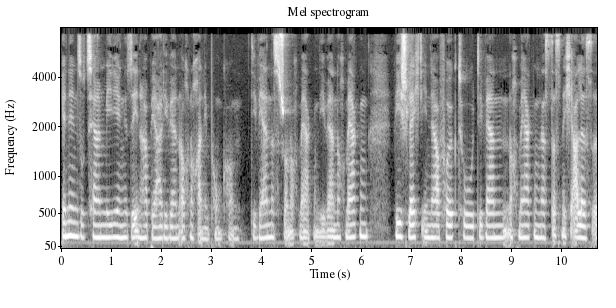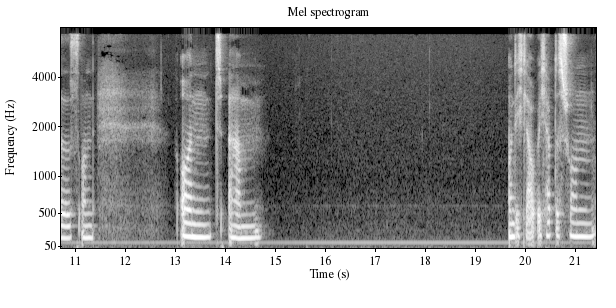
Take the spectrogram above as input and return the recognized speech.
in den sozialen Medien gesehen habe, ja, die werden auch noch an den Punkt kommen. Die werden es schon noch merken. Die werden noch merken, wie schlecht ihnen der Erfolg tut. Die werden noch merken, dass das nicht alles ist. Und, und ähm, Und ich glaube, ich habe das schon,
